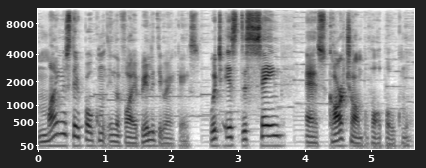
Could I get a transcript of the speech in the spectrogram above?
minus tier Pokemon in the viability rankings, which is the same as Garchomp of all Pokemon.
